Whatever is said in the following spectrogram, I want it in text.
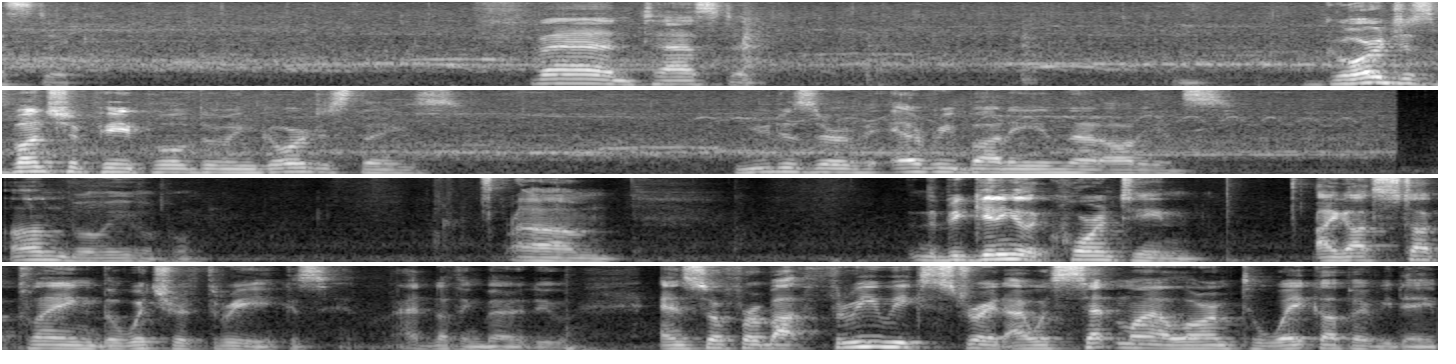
Fantastic. Fantastic. Gorgeous bunch of people doing gorgeous things. You deserve everybody in that audience. Unbelievable. Um, the beginning of the quarantine, I got stuck playing The Witcher 3 because I had nothing better to do. And so for about three weeks straight, I would set my alarm to wake up every day,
